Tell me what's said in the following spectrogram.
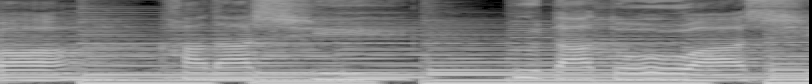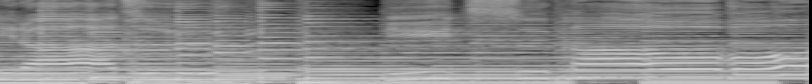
ば悲しい。歌とは知らず。いつか覚え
